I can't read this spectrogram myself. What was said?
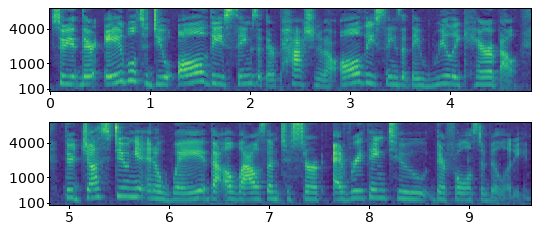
So they're able to do all these things that they're passionate about, all these things that they really care about. They're just doing it in a way that allows them to serve everything to their fullest ability.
